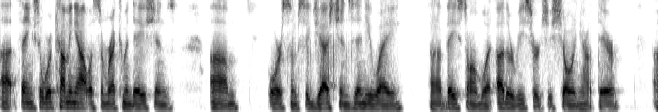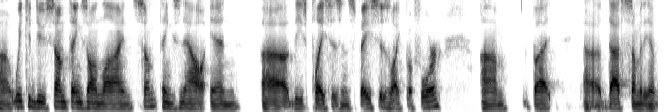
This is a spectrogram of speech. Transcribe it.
uh, things. So we're coming out with some recommendations um, or some suggestions anyway, uh, based on what other research is showing out there. Uh, we can do some things online, some things now in uh, these places and spaces like before. Um, but uh, that's some of the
